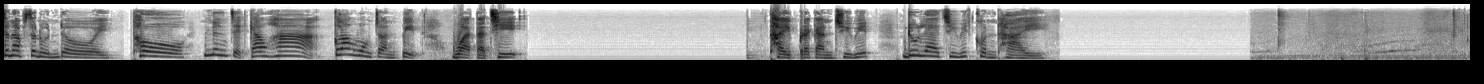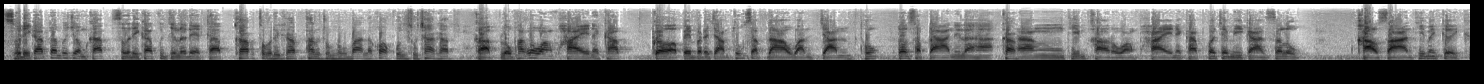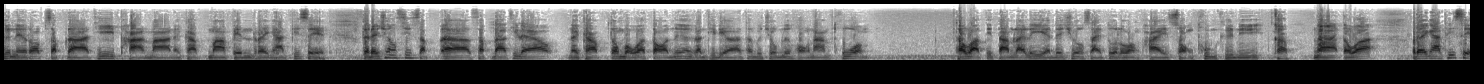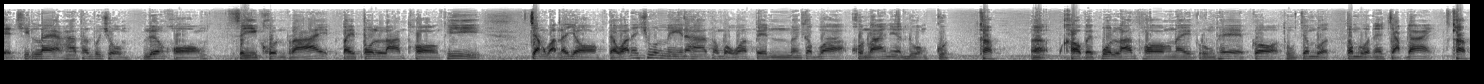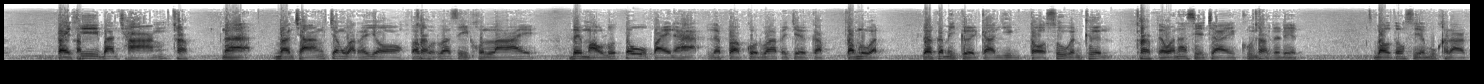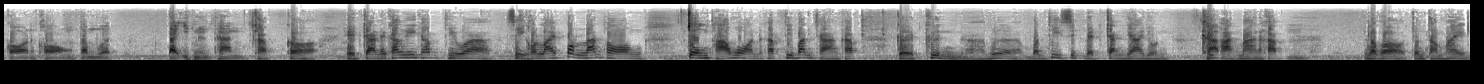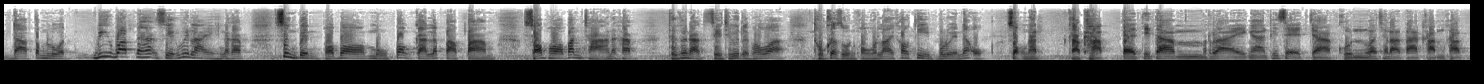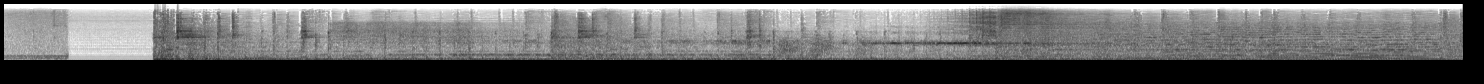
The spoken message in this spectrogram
สนับสนุนโดย โทร 1795 กล้องวงจรปิด วาตาชิ ไทยประกันชีวิต ดูแลชีวิตคนไทย สวัสดีครับท่านผู้ชมครับ สวัสดีครับคุณเจริญเดชครับ ครับ สวัสดีครับท่านผู้ชมทางบ้านแล้วก็คุณสุชาติครับ ครับโรงพักระวังภัยนะครับ ก็เป็นประจำทุกสัปดาห์วันจันทร์ทุกต้นสัปดาห์นี่แหละฮะครับ ทางทีมข่าวระวังภัยนะครับ ก็จะมีการสรุป ข่าวสารที่มันเกิดขึ้นในรอบสัปดาห์ที่ผ่านมานะครับมาเป็นรายงานพิเศษ แต่ในช่วงที่สัปอ่าสัปดาห์ที่แล้วนะครับต้องบอกว่าต่อเนื่องกันทีเดียวนะท่านผู้ชมเรื่องของน้ำท่วมถ้าว่าติดตามรายละเอียดในช่วงสายตัวจระวังภัยสองทุ่มคืนนี้ครับนะฮะแต่ว่ารายงานพิเศษชิ้นแรกฮะท่านผู้ชมเรื่องของ4คนร้ายไปปล้นร้านทองที่จังหวัดระยอง แต่ว่าในช่วงนี้นะฮะต้องบอกว่าเป็นเหมือนกับว่าคนร้ายเนี่ยดวงกุดครับ เอ่อเข้าไปปล้นร้านทองในกรุงเทพก็ถูกตำรวจตำรวจเนี่ยจับได้ ครับ ไปที่บ้านฉางครับ นะฮะบ้านฉางจังหวัดระยองปรากฏว่า4คนร้ายได้เหมารถตู้ไปนะฮะแล้วปรากฏว่าไปเจอกับตำรวจ แล้วก็มีเกิดการยิงต่อสู้กันขึ้น ครับแต่ว่าน่าเสียใจคุณครับ ธีรเดชเราต้องเสียบุคลากรของตำรวจ ไปอีกหนึ่งท่าน ครับก็เหตุการณ์ในครั้งนี้ครับที่ว่าสี่คนร้ายปล้นร้านทองจงถาวรนะครับที่บ้านฉางครับ เกิดขึ้นอ่าเมื่อวันที่ 11 กันยายนครัที่บผ่านมานะครับ แล้วก็จนทำให้ดาบตำรวจวิวัฒน์นะฮะเสียงวิไลนะครับ ซึ่งเป็นผบหมู่ป้องกันและปราบปรามสพบ้านฉางนะครับ ถึงขนาดเสียชีวิตเลยเพราะว่าถูกกระสุนของคนร้ายเข้าที่บริเวณหน้าอกสองนัดครับ ครับ ไปติดตามรายงานพิเศษจากคุณวัชราตาคำครับ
